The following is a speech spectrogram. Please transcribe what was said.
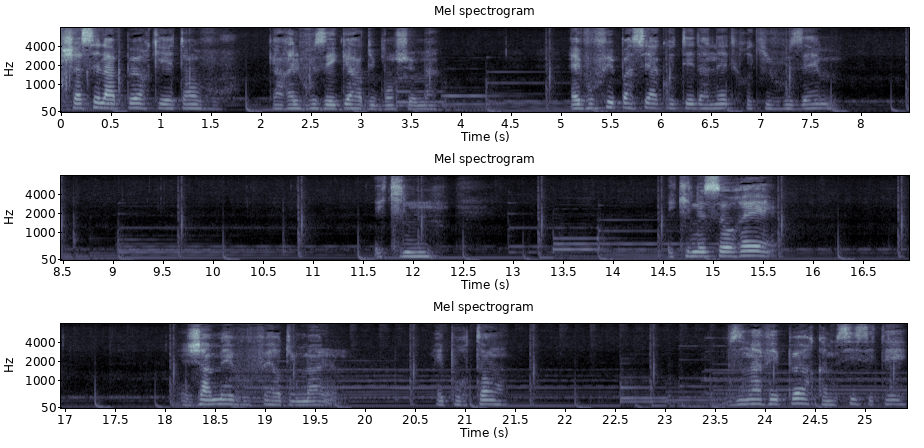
Chassez la peur qui est en vous, car elle vous égare du bon chemin. Elle vous fait passer à côté d'un être qui vous aime et qui, ne saurait jamais vous faire du mal. Et pourtant, vous en avez peur comme si c'était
